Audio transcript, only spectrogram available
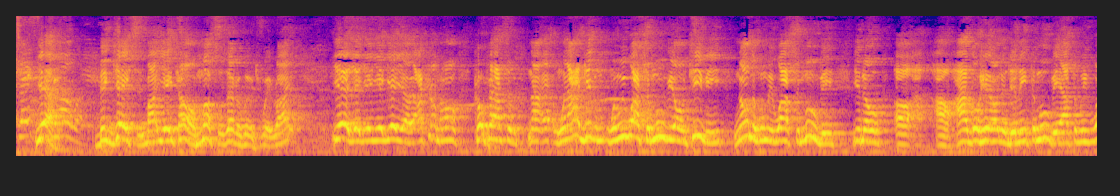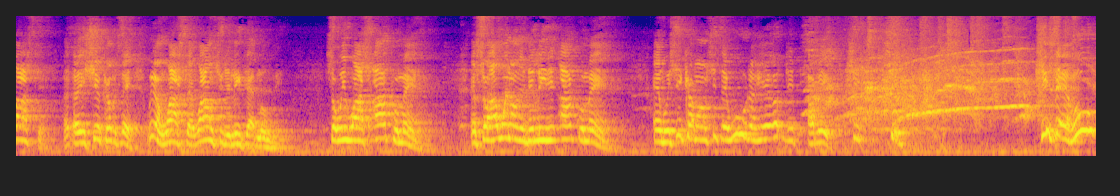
Jason Yeah, Momoa. Big Jason, my yay tall, muscles everywhere which way, right? Yeah, yeah, yeah, yeah, yeah, yeah. I come home, co-pastor. Now, when I get when we watch a movie on TV, normally when we watch a movie, you know, uh, I'll, I'll go ahead on and delete the movie after we watched it. Uh, uh, she'll come and say, "We don't watch that. Why don't you delete that movie?" So we watched Aquaman, and so I went on and deleted Aquaman. And when she come on, she said, "Who the hell did?" I mean, she she, she said, "Who?"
